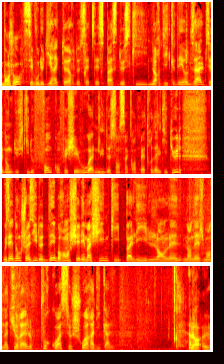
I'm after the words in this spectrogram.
Bonjour. C'est vous le directeur de cet espace de ski nordique des Hautes-Alpes. C'est donc du ski de fond qu'on fait chez vous à 1250 mètres d'altitude. Vous avez donc choisi de débrancher les machines qui pallient l'enneigement naturel. Pourquoi ce choix radical? Alors, euh,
